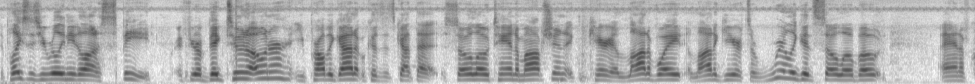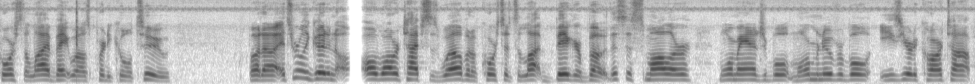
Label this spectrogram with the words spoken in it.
the places you really need a lot of speed. If you're a Big Tuna owner, you probably got it because it's got that solo tandem option. It can carry a lot of weight, a lot of gear. It's a really good solo boat. And of course, the live bait well is pretty cool too. But uh, it's really good in all water types as well, but of course it's a lot bigger boat. This is smaller, more manageable, more maneuverable, easier to car top.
